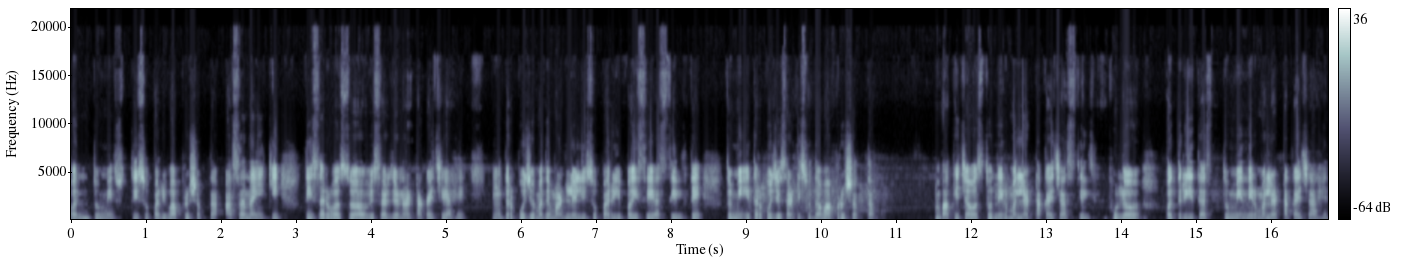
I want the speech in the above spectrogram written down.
पण तुम्ही ती सुपारी वापरू शकता. असं नाही की ती सर्व स विसर्जनात टाकायची आहे. तर पूजेमध्ये मांडलेली सुपारी पैसे असतील ते तुम्ही इतर पूजेसाठी सुद्धा वापरू शकता. बाकीच्या वस्तू निर्मल्यात टाकायच्या असतील. फुलं पत्री त्या तुम्ही निर्मल्यात टाकायच्या आहेत.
